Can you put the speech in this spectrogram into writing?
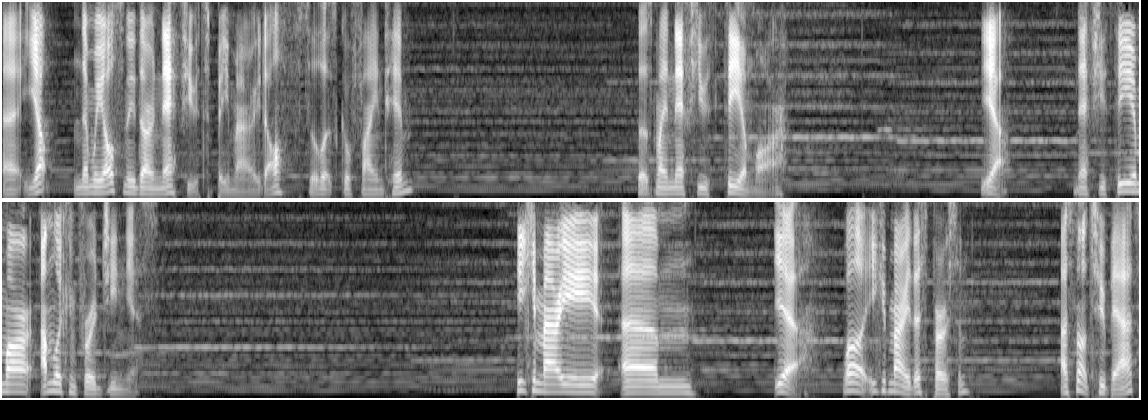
Uh, yep, and then we also need our nephew to be married off, so let's go find him. That's my nephew Theomar. Yeah, nephew Theomar. I'm looking for a genius. He can marry, um, yeah. Well, you could marry this person. That's not too bad.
